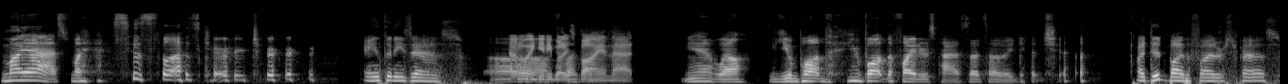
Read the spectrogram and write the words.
My ass. My ass is the last character. Anthony's ass. I don't think Uh, anybody's fuck it. buying that. Yeah, well, you bought the, you bought the fighters pass. That's how they get you. I did buy the Fighter's Pass.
